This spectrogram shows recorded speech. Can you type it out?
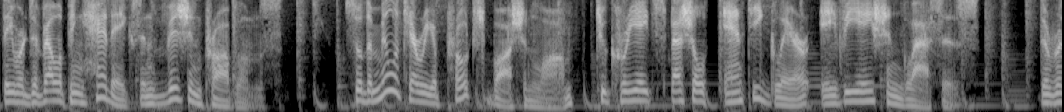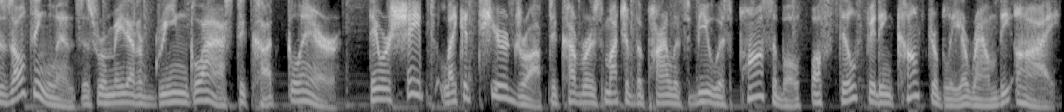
they were developing headaches and vision problems. So the military approached Bausch and Lomb to create special anti glare aviation glasses. The resulting lenses were made out of green glass to cut glare. They were shaped like a teardrop to cover as much of the pilot's view as possible while still fitting comfortably around the eye.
